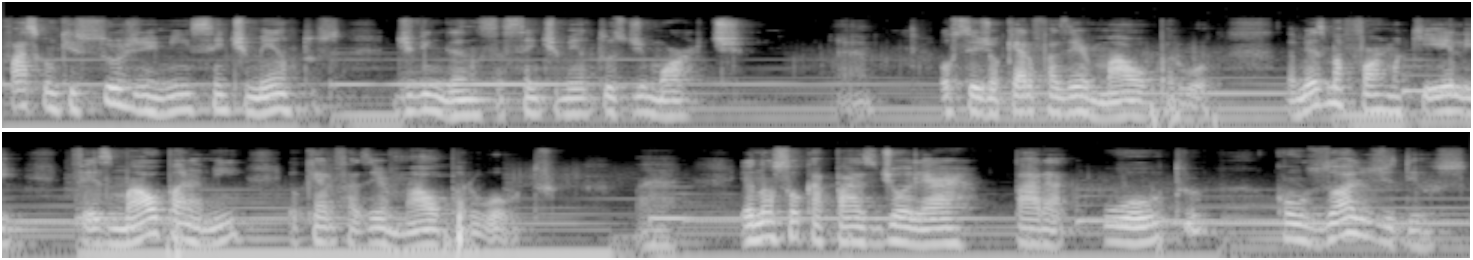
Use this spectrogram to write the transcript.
faz com que surjam em mim sentimentos de vingança, sentimentos de morte. Né? Ou seja, eu quero fazer mal para o outro. Da mesma forma que ele fez mal para mim, eu quero fazer mal para o outro. Né? Eu não sou capaz de olhar para o outro com os olhos de Deus,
